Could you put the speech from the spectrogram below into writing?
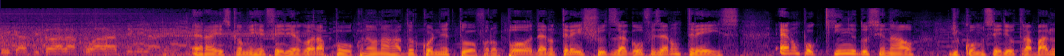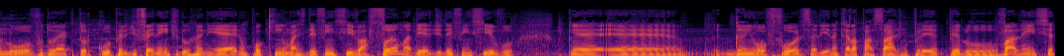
Y casi todas las jugadas similares. Era isso que eu me referi agora há pouco, né? O narrador cornetou, falou, pô, deram três chutes a gol, fizeram três. Era um pouquinho do sinal de como seria o trabalho novo do Hector Cooper, diferente do Ranieri, um pouquinho mais defensivo. A fama dele de defensivo é, é, ganhou força ali naquela passagem pelo Valência.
